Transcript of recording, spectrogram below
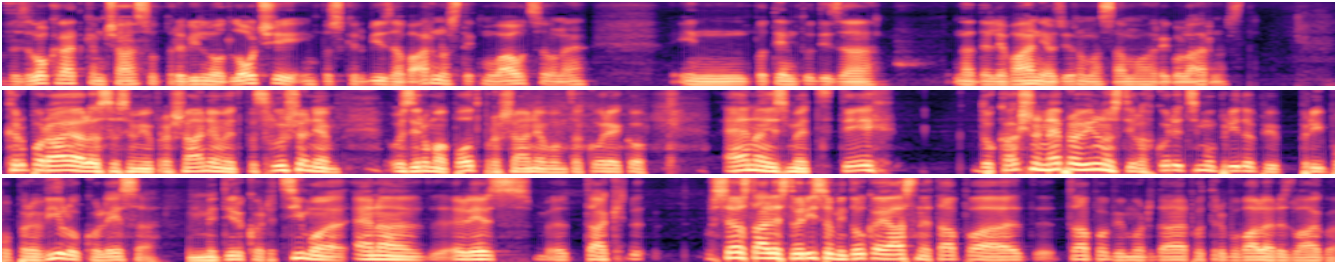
v zelo kratkem času pravilno odloči in poskrbi za varnost tekmovalcev, ne? in potem tudi za nadaljevanje oziroma samo regularnost kar porajalo so se mi vprašanja med poslušanjem, oziroma pod vprašanjem. Bom tako rekel. Ena izmed teh, do kakšne nepravilnosti lahko recimo pride pri, pri popravilu kolesa med dirko. Recimo, ena res tak. Vse ostale stvari so mi dokaj jasne, ta pa, ta pa bi morda potrebovala razlago.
